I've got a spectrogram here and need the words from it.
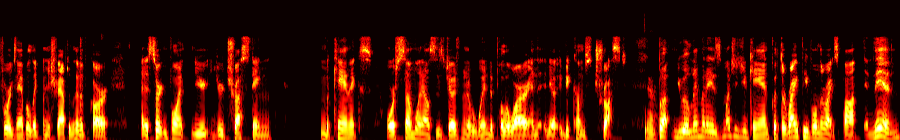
for example like when you're strapped to the hood of a car at a certain point you you're trusting mechanics or someone else's judgment of when to pull a wire and you know, it becomes trust Yeah. but you eliminate as much as you can put the right people in the right spot and then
